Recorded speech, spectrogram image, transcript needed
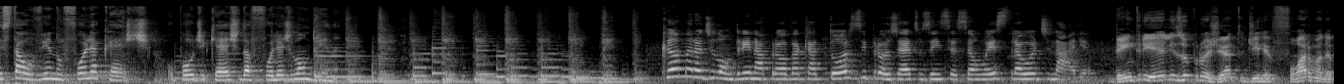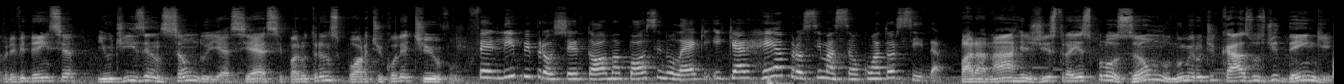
está ouvindo o Folha Cast, o podcast da Folha de Londrina. Câmara de Londrina aprova 14 projetos em sessão extraordinária. Dentre eles, o projeto de reforma da Previdência e o de isenção do ISS para o transporte coletivo. Felipe Prochet toma posse no leque e quer reaproximação com a torcida. Paraná registra explosão no número de casos de dengue.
